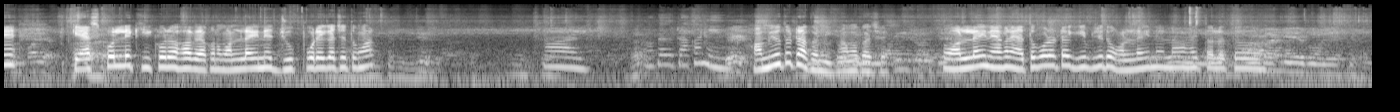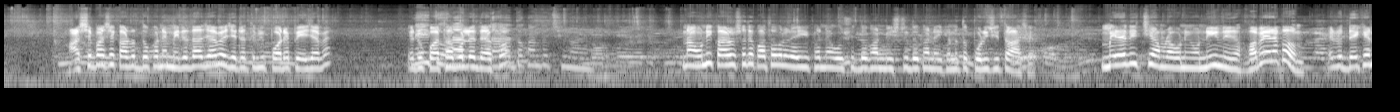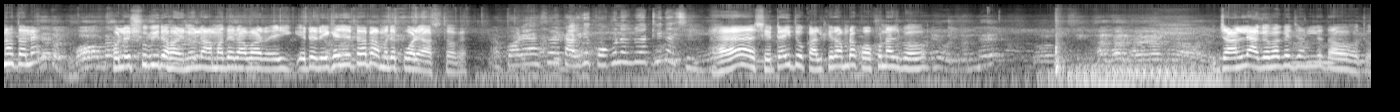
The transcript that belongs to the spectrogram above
ক্যাশ করলে কি করে হবে? এখন অনলাইনের যুগ পড়ে গেছে তোমার। হায়, টাকা নেই। আমিও তো টাকা নিই আমার কাছে। অনলাইনে এখন এত বড় একটা গিফট যদি অনলাইনে না হয় তাহলে তো আশেপাশে কারোর দোকানে মেরে দেওয়া যাবে যেটা তুমি পরে পেয়ে যাবে। একটু কথা বলে দেখো। না। উনি কারোর সাথে কথা বলে এইখানে ওষুধ দোকান মিষ্টি দোকান এখানে তো পরিচিত আছে। মেরে দিচ্ছি আমরা উনি উনি হবে এরকম? একটু দেখে নাও তাহলে। হলে সুবিধা হয় নইলে আমাদের আবার এই এটা রেখে যেতে হবে আমাদের পরে আসতে হবে। পরে আসবে কালকে কখন আসবে ঠিক আছে? হ্যাঁ সেটাই তো কালকের আমরা কখন আসব? জানলে আগে ভাগে জানলে দেওয়া হতো।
